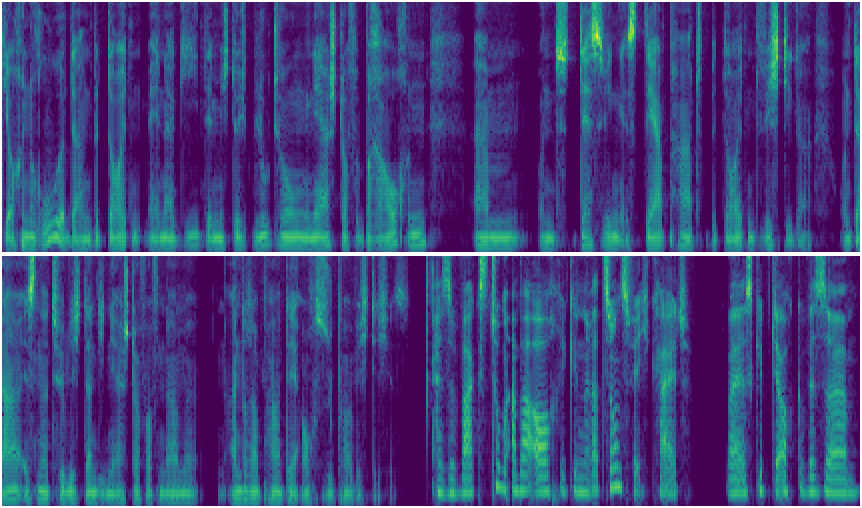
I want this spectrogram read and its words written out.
die auch in Ruhe dann bedeutend mehr Energie, nämlich durch Blutung, Nährstoffe brauchen. Ähm, und deswegen ist der Part bedeutend wichtiger. Und da ist natürlich dann die Nährstoffaufnahme ein anderer Part, der auch super wichtig ist. Also Wachstum, aber auch Regenerationsfähigkeit. Weil es gibt ja auch gewisse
